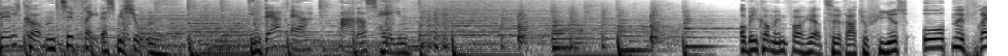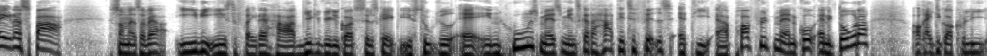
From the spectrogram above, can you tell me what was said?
Velkommen til fredagsmissionen. Din vært er Anders Hagen. Og velkommen ind for her til Radio 4's åbne fredagsbar, som altså hver evig eneste fredag har virkelig, virkelig godt selskab i studiet af en hulens masse mennesker, der har det til fælles, at de er propfyldt med ane- anekdoter og rigtig godt kunne lide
